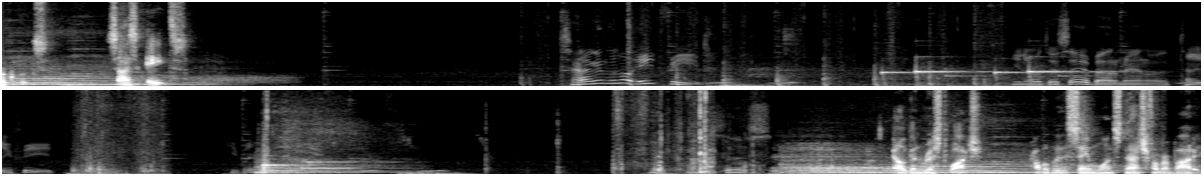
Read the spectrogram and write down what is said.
Work boots. Size 8s. Tiny little eight feet. You know what they say about a man with tiny feet? He this? Elgin wristwatch. Probably the same one snatched from her body.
